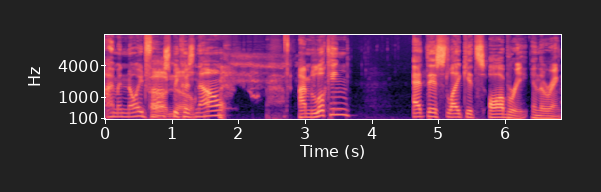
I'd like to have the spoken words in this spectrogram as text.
I'm annoyed, Faust, Oh, no. because now I'm looking at this like it's Aubrey in the ring.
